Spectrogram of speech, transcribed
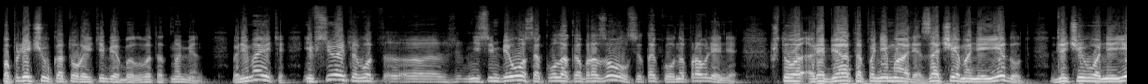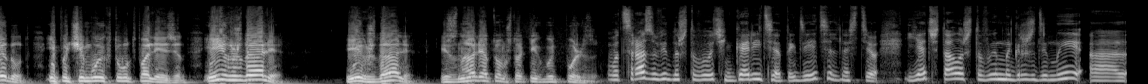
по плечу, которое тебе был в этот момент, понимаете? И все это вот э, не симбиоз, а кулак образовывался такого направления, что ребята понимали, зачем они они едут, для чего они едут и почему их труд полезен. И их ждали, их ждали и знали о том, что от них будет польза. Вот сразу видно, что вы очень горите этой деятельностью. Я читала, что вы награждены э,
